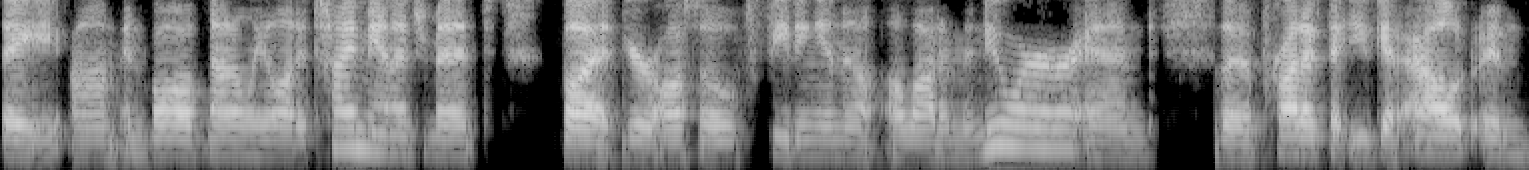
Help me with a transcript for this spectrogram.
they um, involve not only a lot of time management, but you're also feeding in a, a, lot of manure and the product that you get out in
